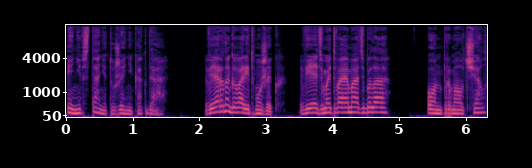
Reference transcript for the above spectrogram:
и не встанет уже никогда. «Верно, — говорит мужик, — ведьмой твоя мать была?» Он промолчал,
